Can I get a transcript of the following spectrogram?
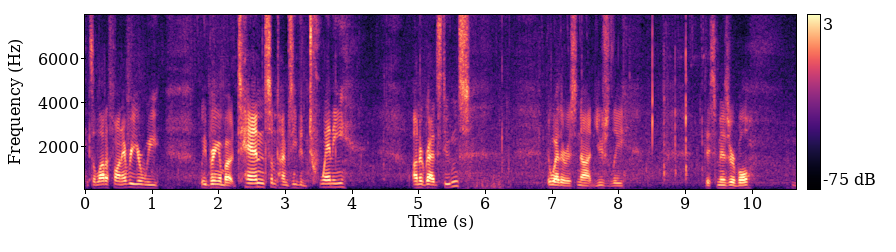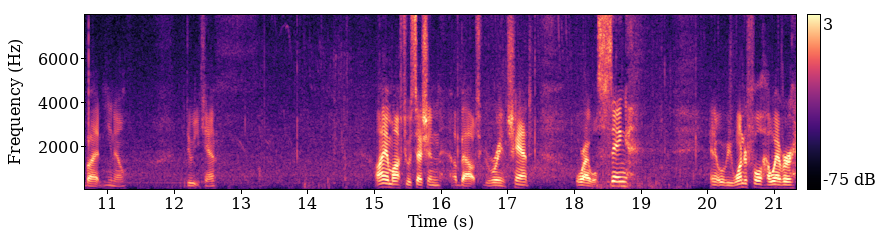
it's a lot of fun. Every year we, we bring about 10, sometimes even 20 undergrad students. The weather is not usually this miserable, but you know, you do what you can. I am off to a session about Gregorian chant where I will sing and it will be wonderful. However,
